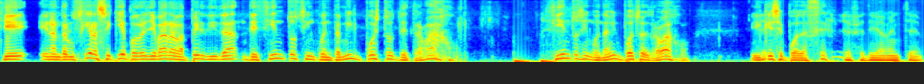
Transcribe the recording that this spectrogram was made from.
que en Andalucía la sequía podrá llevar a la pérdida de 150.000 puestos de trabajo. 150.000 puestos de trabajo. ¿Y qué se puede hacer? Efectivamente.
